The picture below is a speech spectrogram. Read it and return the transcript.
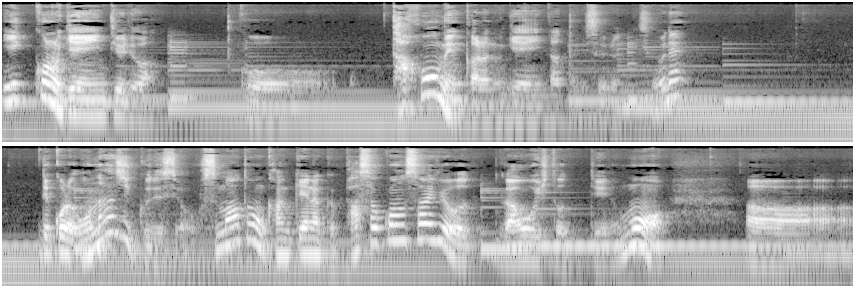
一個の原因というよりはこう多方面からの原因だったりするんですよね。でこれ同じくですよスマートフォン関係なくパソコン作業が多い人っていうのもあ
